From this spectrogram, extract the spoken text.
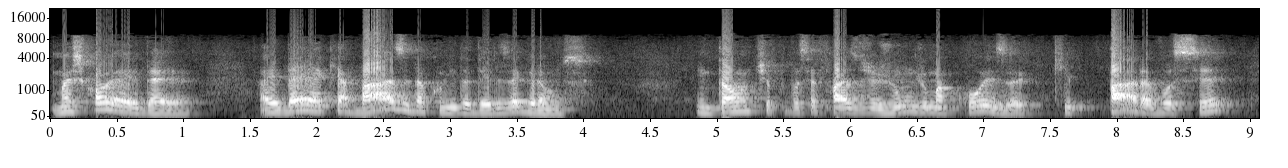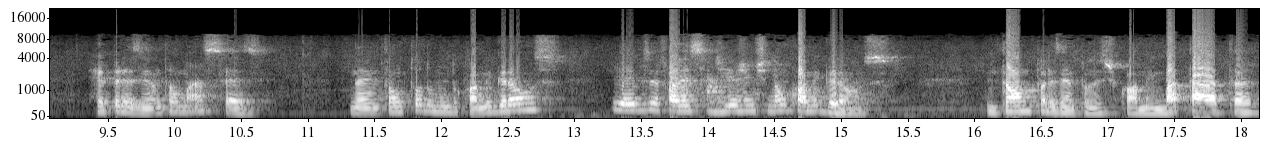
Mas qual é a ideia? A ideia é que a base da comida deles é grãos. Então, tipo, você faz o jejum de uma coisa que para você representa uma ascese. Né? Então, todo mundo come grãos e aí você fala: esse dia a gente não come grãos. Então, por exemplo, eles comem batata,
